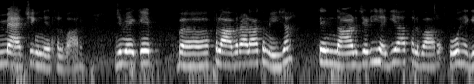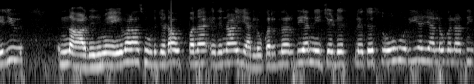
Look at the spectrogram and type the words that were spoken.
ਮੈਚਿੰਗ ਨੇ ਸਲਵਾਰ। ਜਿਵੇਂ ਕਿ ਫਲਾਵਰ ਵਾਲਾ ਕਮੀਜ਼ ਆ ਤੇ ਨਾਲ ਜਿਹੜੀ ਹੈਗੀ ਆ ਸਲਵਾਰ, ਉਹ ਹੈਗੇ ਜੀ ਨਾਲ ਦੇ। ਜਿਵੇਂ ਇਹ ਵਾਲਾ ਸੂਟ ਜਿਹੜਾ ਓਪਨ ਆ, ਇਹਦੇ ਨਾਲ ਯੈਲੋ ਕਲਰ ਦੀ ਆ। ਨੀਚੇ ਡਿਸਪਲੇ ਤੇ ਸ਼ੋ ਹੋ ਰਹੀ ਆ ਯੈਲੋ ਕਲਰ ਦੀ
